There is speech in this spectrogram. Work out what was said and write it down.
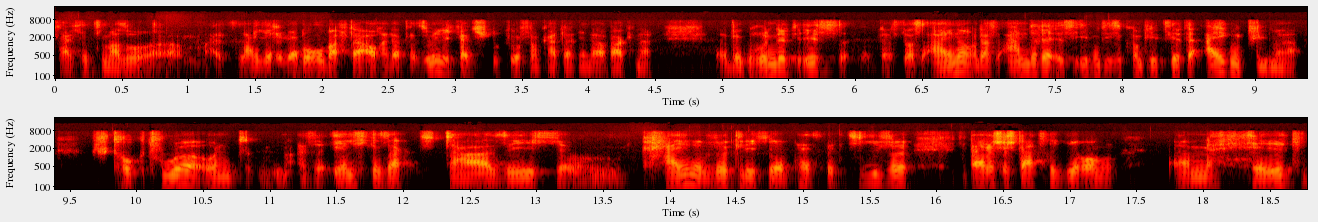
sage ich jetzt mal so, ähm, als langjähriger Beobachter auch in der Persönlichkeitsstruktur von Katharina Wagner äh, begründet ist. Das ist das eine. Und das andere ist eben diese komplizierte Eigentümerstruktur. Und also ehrlich gesagt, da sehe ich ähm, keine wirkliche Perspektive. Die bayerische Staatsregierung ähm, hält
